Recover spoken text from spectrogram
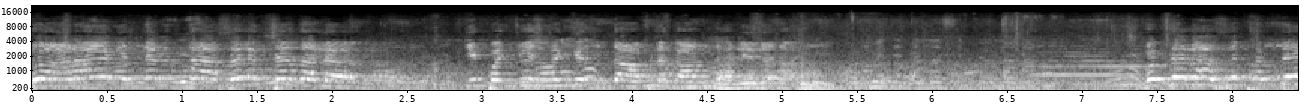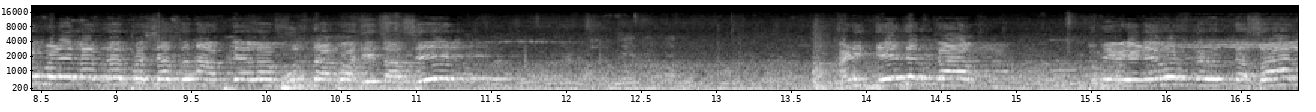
तो आढावा घेतल्यानंतर असं लक्षात आलं की पंचवीस टक्के सुद्धा आपलं काम झालेलं नाही. मग जर असं प्रत्येक वेळेला जर प्रशासन आपल्याला भूल दाखवा देत असेल आणि ते जर काम तुम्ही वेळेवर करत नसाल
